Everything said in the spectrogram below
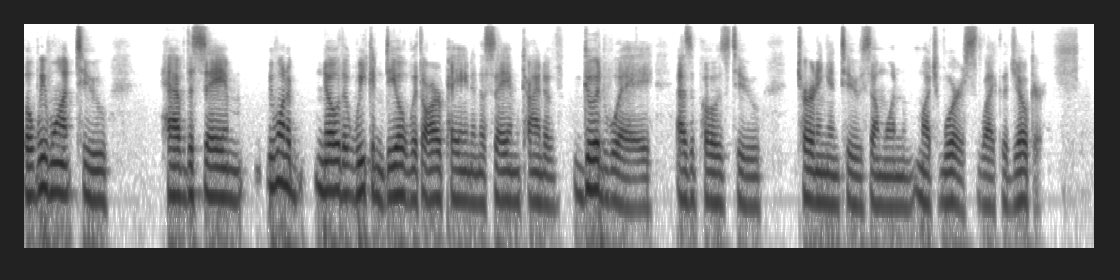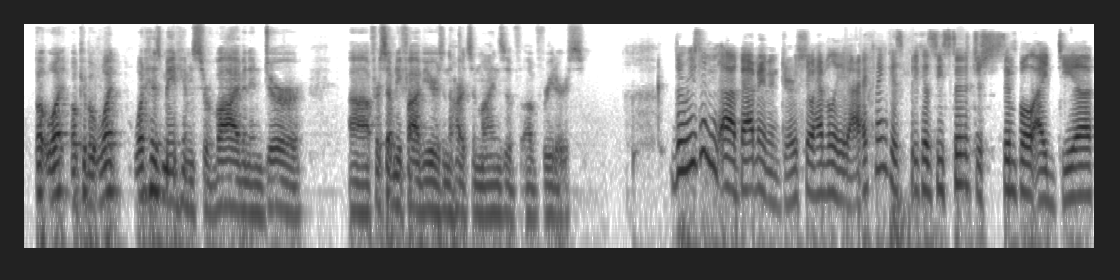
but we want to have the same. We want to know that we can deal with our pain in the same kind of good way, as opposed to turning into someone much worse, like the Joker. But what? Okay, but what? What has made him survive and endure uh, for 75 years in the hearts and minds of, of readers. The reason uh, Batman endures so heavily, I think, is because he's such a simple idea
